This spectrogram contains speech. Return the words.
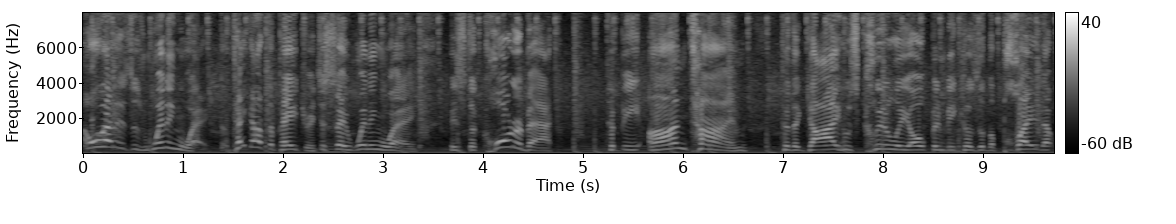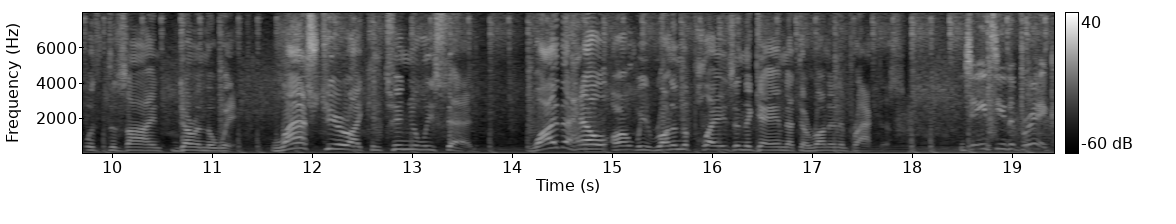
all that is is winning way. Take out the Patriot, just say winning way, is the quarterback to be on time to the guy who's clearly open because of the play that was designed during the week. Last year, I continually said, why the hell aren't we running the plays in the game that they're running in practice? JT the Brick,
